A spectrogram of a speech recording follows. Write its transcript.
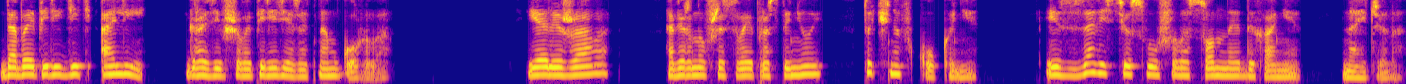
дабы опередить Али, грозившего перерезать нам горло. Я лежала, обернувшись своей простыней, точно в коконе, и с завистью слушала сонное дыхание Найджела.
